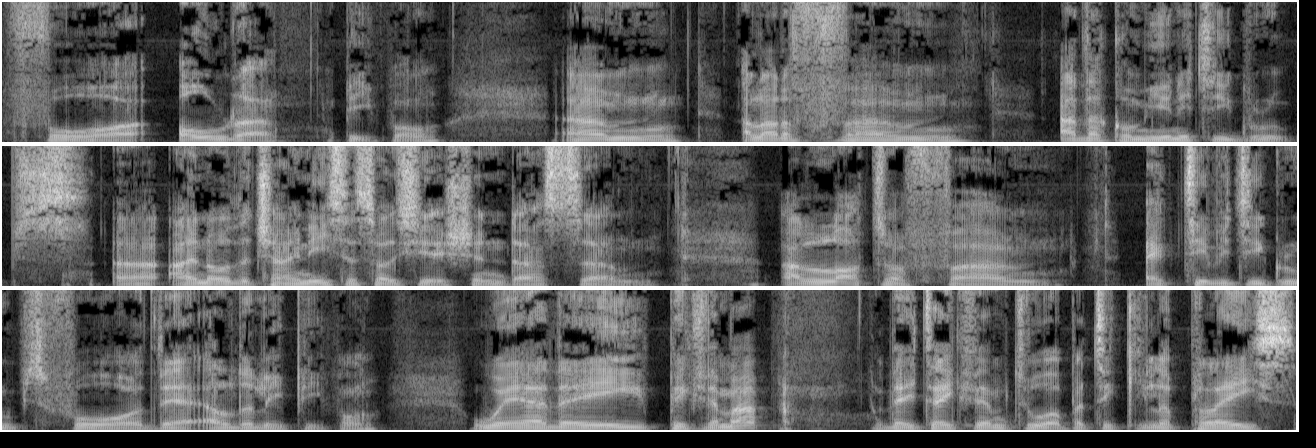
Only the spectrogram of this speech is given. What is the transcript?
for older people. Um, a lot of um, other community groups. Uh, I know the Chinese Association does um, a lot of um, activity groups for their elderly people where they pick them up, they take them to a particular place,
